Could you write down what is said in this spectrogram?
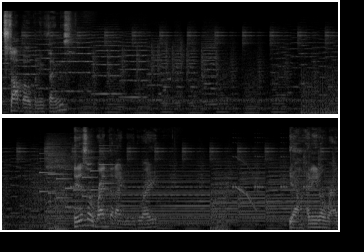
Stop opening things. It is a red that I need, right? Yeah, I need a red.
